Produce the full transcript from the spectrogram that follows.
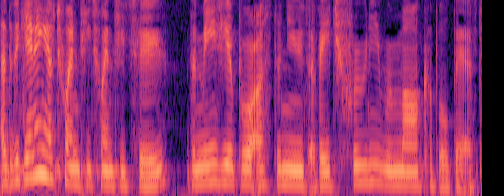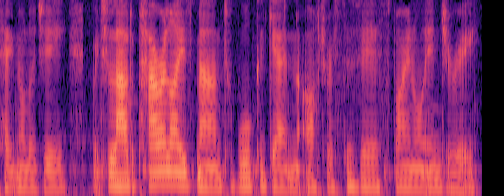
At the beginning of 2022, the media brought us the news of a truly remarkable bit of technology which allowed a paralysed man to walk again after a severe spinal injury.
